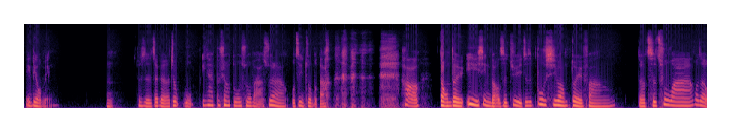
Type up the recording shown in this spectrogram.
第六名。嗯，就是这个，就我应该不需要多说吧，虽然我自己做不到。好，懂得与异性保持距离，就是不希望对方。就吃醋啊，或者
